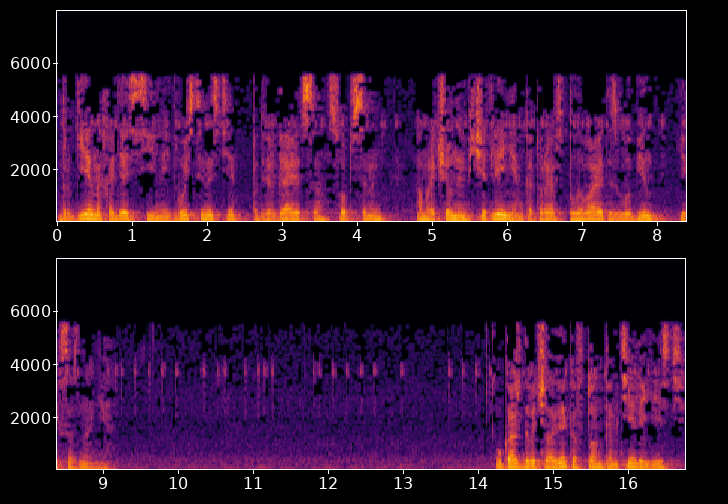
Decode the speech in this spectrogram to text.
Другие, находясь в сильной двойственности, подвергаются собственным омраченным впечатлениям, которые всплывают из глубин их сознания. У каждого человека в тонком теле есть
